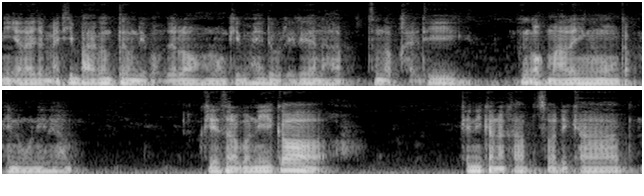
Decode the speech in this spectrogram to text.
มีอะไรจะมาอธิบายเพิ่มเติมดีผมจะลองลงคลิปให้ดูเรื่อยๆนะครับสำหรับใครที่เพิ่งออกมาแล้วยังงงกับเมนูนี้นะครับ โอเคสำหรับวันนี้ก็แค่นี้ก่อนนะครับ สวัสดีครับ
